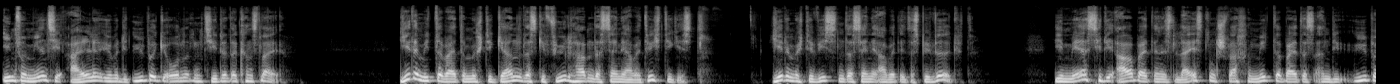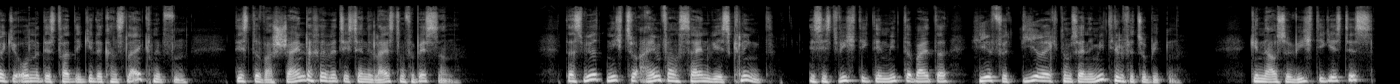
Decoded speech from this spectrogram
informieren Sie alle über die übergeordneten Ziele der Kanzlei. Jeder Mitarbeiter möchte gerne das Gefühl haben, dass seine Arbeit wichtig ist. Jeder möchte wissen, dass seine Arbeit etwas bewirkt. Je mehr Sie die Arbeit eines leistungsschwachen Mitarbeiters an die übergeordnete Strategie der Kanzlei knüpfen, desto wahrscheinlicher wird sich seine Leistung verbessern. Das wird nicht so einfach sein, wie es klingt. Es ist wichtig, den Mitarbeiter hierfür direkt um seine Mithilfe zu bitten. Genauso wichtig ist es,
